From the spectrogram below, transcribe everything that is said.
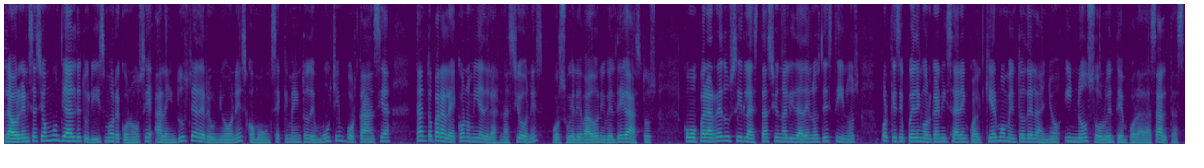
La Organización Mundial de Turismo reconoce a la industria de reuniones como un segmento de mucha importancia tanto para la economía de las naciones, por su elevado nivel de gastos, como para reducir la estacionalidad en los destinos porque se pueden organizar en cualquier momento del año y no solo en temporadas altas.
